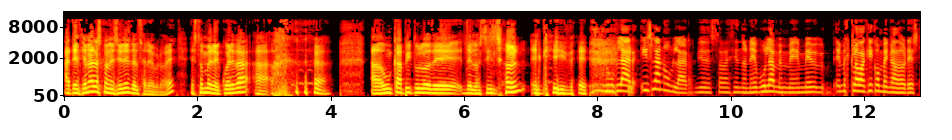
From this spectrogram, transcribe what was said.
Atención a las conexiones del cerebro, ¿eh? Esto me recuerda a, a un capítulo de, de Los Simpsons que dice. Nublar, Isla Nublar. Yo estaba diciendo Nebula, me, me- me he mezclado aquí con Vengadores.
